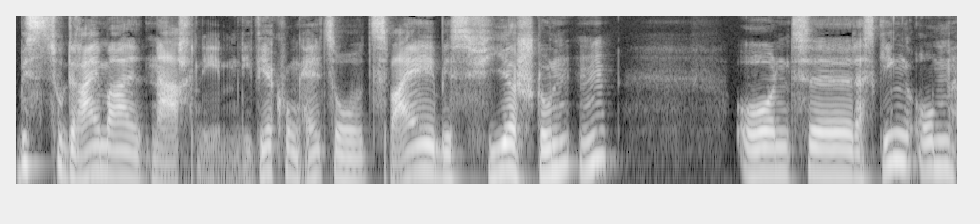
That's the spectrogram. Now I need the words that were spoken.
bis zu dreimal nachnehmen. Die Wirkung hält so zwei bis vier Stunden. Und äh, das ging um,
